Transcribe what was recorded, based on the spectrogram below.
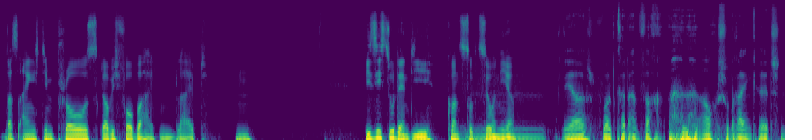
was eigentlich den Pros, glaube ich, vorbehalten bleibt. Hm. Wie siehst du denn die Konstruktion hier? Mm, Ja, ich wollte gerade einfach auch schon reingrätschen.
